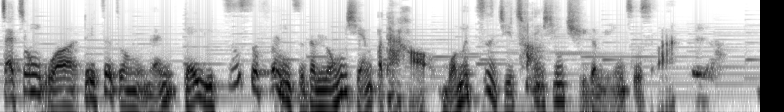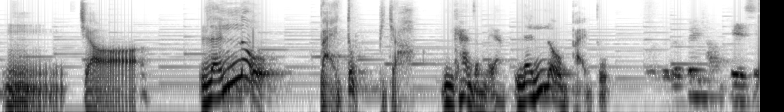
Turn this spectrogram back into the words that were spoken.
在中国，对这种人给予知识分子的龙衔不太好，我们自己创新取个名字是吧？对的。嗯，叫人肉百度比较好。你看怎么样？人肉百度，我觉得非常贴切。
